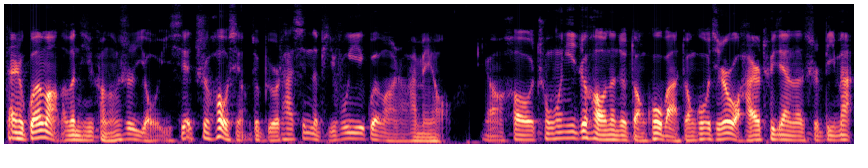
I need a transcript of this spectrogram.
但是官网的问题可能是有一些滞后性，就比如它新的皮肤衣官网上还没有。然后冲锋衣之后，那就短裤吧。短裤其实我还是推荐的是必麦，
